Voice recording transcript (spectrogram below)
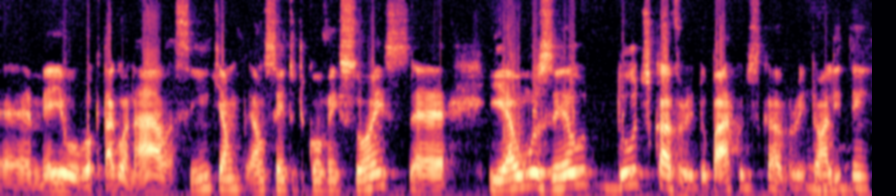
é, meio octagonal assim, que é um, é um centro de convenções é, e é o museu do Discovery, do barco Discovery. Então uhum. ali tem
